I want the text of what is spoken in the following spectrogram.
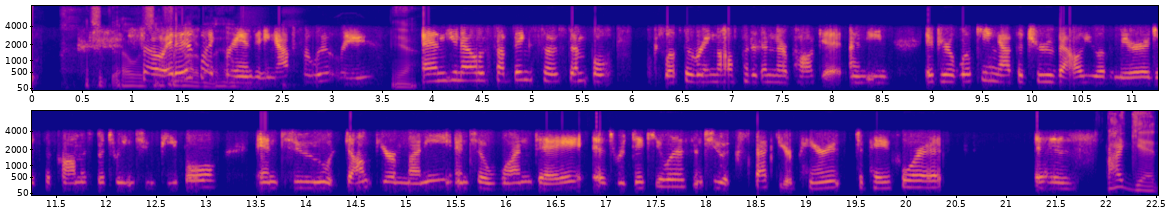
yeah. I was- So I it forgot is about like him. branding, absolutely. Yeah. And you know, something so simple, flip the ring off, put it in their pocket. I mean, if you're looking at the true value of marriage, it's a promise between two people. And to dump your money into one day is ridiculous, and to expect your parents to pay for it is I get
